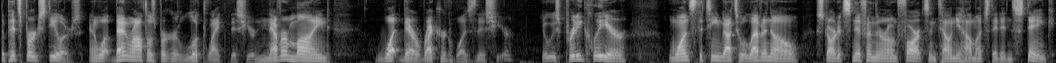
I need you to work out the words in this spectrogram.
the Pittsburgh Steelers and what Ben Roethlisberger looked like this year. Never mind what their record was this year. It was pretty clear once the team got to 11 0, started sniffing their own farts and telling you how much they didn't stink,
